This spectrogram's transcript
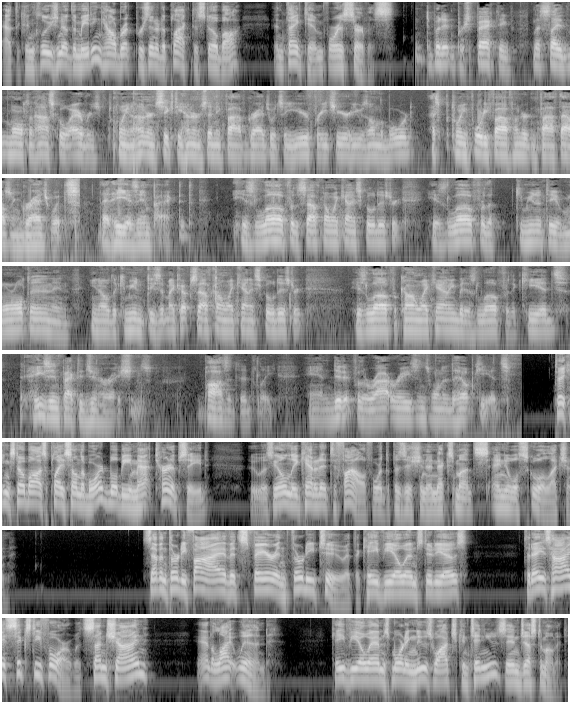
At the conclusion of the meeting, Halbrook presented a plaque to Stobaugh and thanked him for his service. To put it in perspective, let's say Morrilton High School averaged between 160 and 175 graduates a year for each year he was on the board. That's between 4,500 and 5,000 graduates that he has impacted. His love for the South Conway County School District, his love for the community of Morrilton and you know the communities that make up South Conway County School District, his love for Conway County, but his love for the kids. He's impacted generations positively and did it for the right reasons, wanted to help kids. Taking Stobaugh's place on the board will be Matt Turnipseed, who was the only candidate to file for the position in next month's annual school election. 735, it's fair and 32 at the KVOM studios. Today's high 64 with sunshine and a light wind. KVOM's Morning News Watch continues in just a moment.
